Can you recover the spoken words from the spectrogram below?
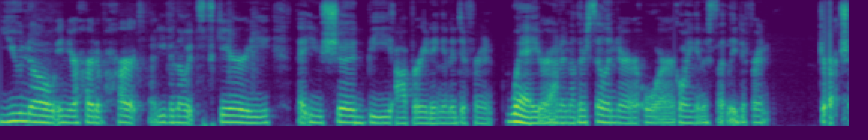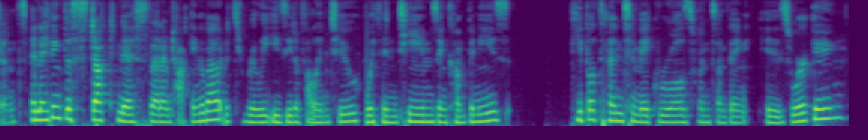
you know in your heart of hearts that even though it's scary that you should be operating in a different way or on another cylinder or going in a slightly different directions. And I think the stuckness that I'm talking about, it's really easy to fall into within teams and companies. People tend to make rules when something is working.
